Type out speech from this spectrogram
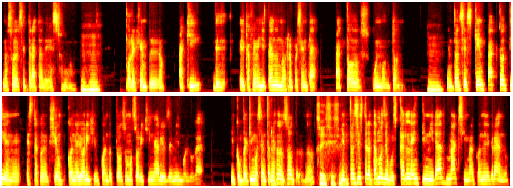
no solo se trata de eso, ¿no? Por ejemplo, aquí el café mexicano nos representa a todos un montón. Mm. Entonces, ¿qué impacto tiene esta conexión con el origen cuando todos somos originarios del mismo lugar y competimos entre nosotros, ¿no? Sí, sí, sí. Y entonces tratamos de buscar la intimidad máxima con el grano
